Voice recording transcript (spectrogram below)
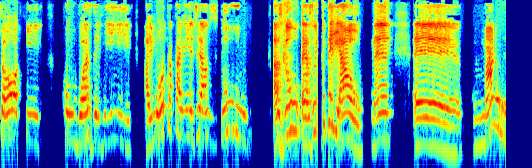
choque com boiserie, aí uma outra parede azul, azul, é azul imperial, né? É, mármore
